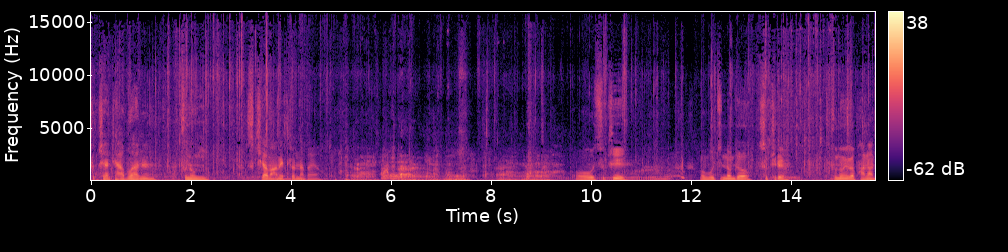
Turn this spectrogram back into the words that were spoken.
스키한테 아부하는 분홍이 스키가 마음에 들었나 봐요. 오 스키 어, 멋진 남자. 스키를 분홍이가 반한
